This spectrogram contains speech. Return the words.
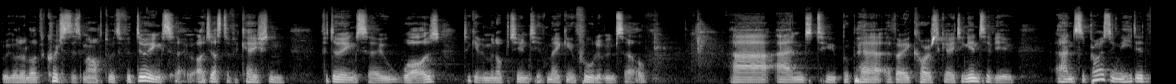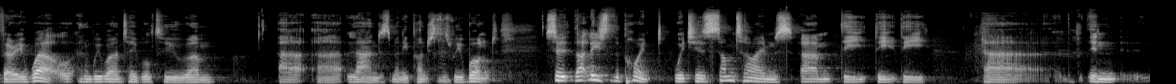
we got a lot of criticism afterwards for doing so. Our justification for doing so was to give him an opportunity of making a fool of himself uh, and to prepare a very coruscating interview. And surprisingly, he did very well, and we weren't able to um, uh, uh, land as many punches as we want. So that leads to the point, which is sometimes um, the the the uh, in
